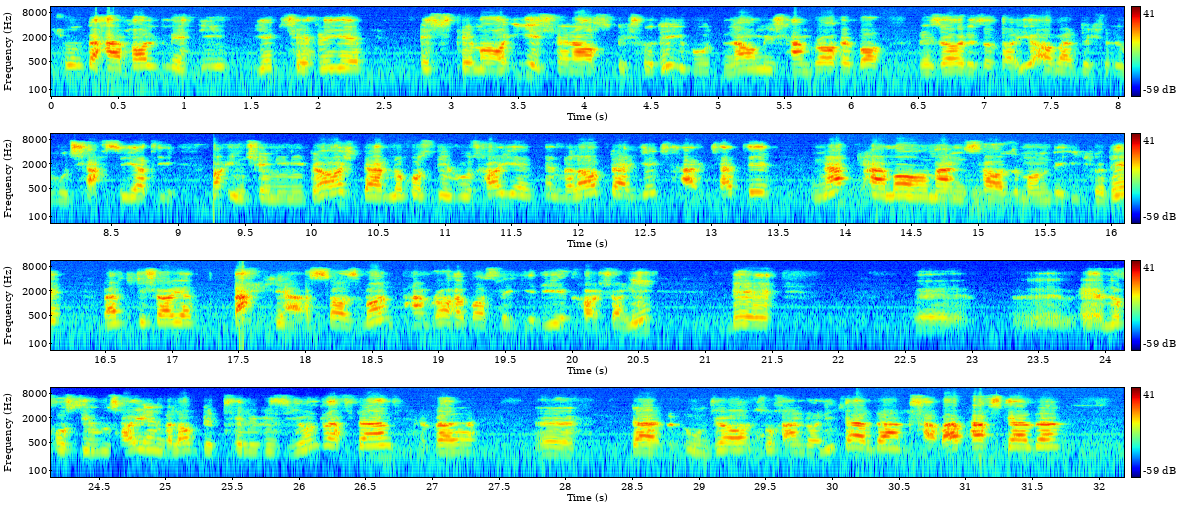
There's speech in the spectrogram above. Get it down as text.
چون به هر حال مهدی یک چهره اجتماعی شناخته شده بود نامش همراه با رضا رضایی آورده شده بود شخصیتی این چنینی داشت در نخستین روزهای انقلاب در یک حرکت نه تماما سازماندهی شده بلکه شاید بخشی از سازمان همراه با سیدی کاشانی به نخستین روزهای انقلاب به تلویزیون رفتند و در اونجا سخنرانی کردند خبر پخش کردند.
